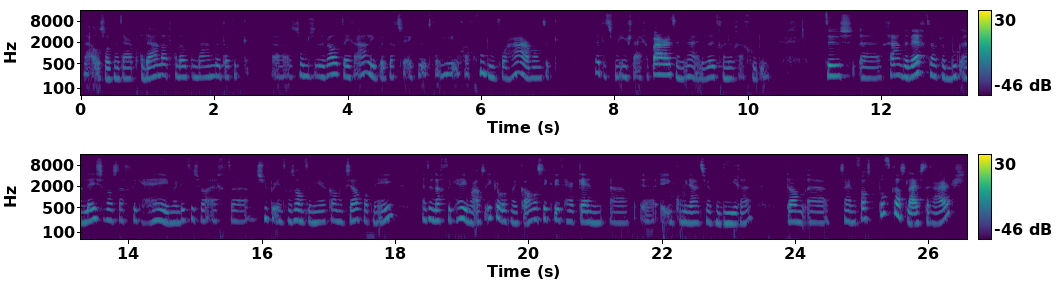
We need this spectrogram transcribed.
nou, alles wat ik met haar heb gedaan de afgelopen maanden, dat ik uh, soms er wel tegenaan liep. Ik dacht, ik wil het gewoon heel graag goed doen voor haar. Want ik, dit is mijn eerste eigen paard en nou, dan wil ik het gewoon heel graag goed doen. Dus uh, gaandeweg, terwijl ik dat boek aan het lezen was, dacht ik: hé, hey, maar dit is wel echt uh, super interessant en hier kan ik zelf wat mee. En toen dacht ik: hé, hey, maar als ik er wat mee kan, als ik dit herken uh, in combinatie met mijn dieren, dan zijn er vast podcastluisteraars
